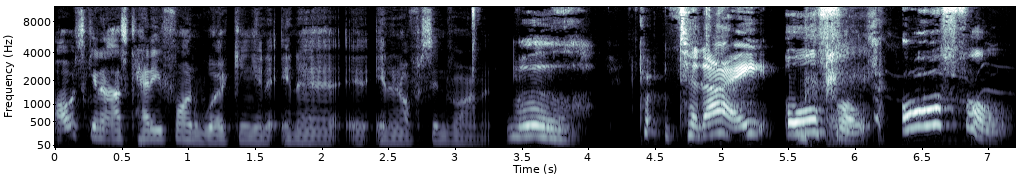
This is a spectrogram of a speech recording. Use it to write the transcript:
I was going to ask, how do you find working in a, in a in an office environment? Ugh. Today, awful, awful.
